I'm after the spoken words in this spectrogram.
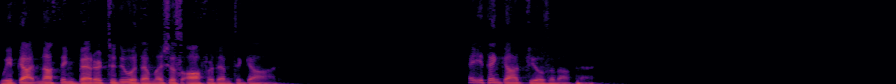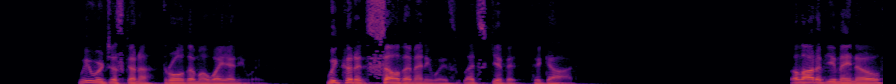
We've got nothing better to do with them. Let's just offer them to God. How do you think God feels about that? We were just going to throw them away anyways. We couldn't sell them anyways. Let's give it to God. A lot of you may know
